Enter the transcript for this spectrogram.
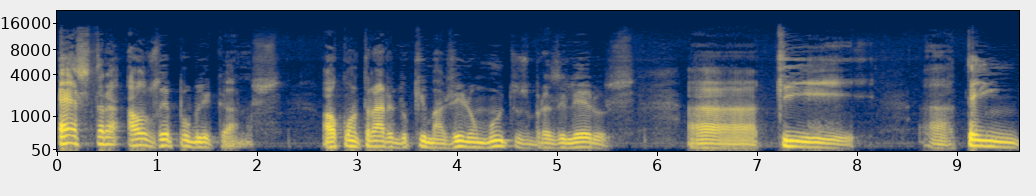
extra aos republicanos. Ao contrário do que imaginam muitos brasileiros uh, que uh, têm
